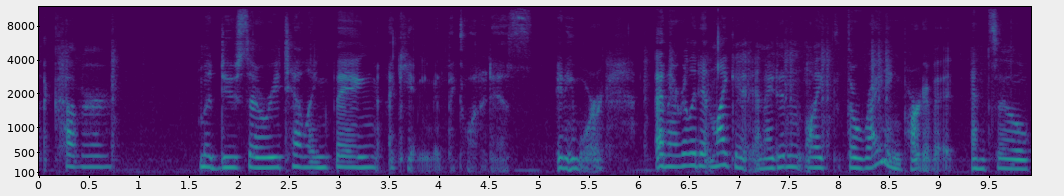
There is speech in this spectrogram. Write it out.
the cover, Medusa retelling thing. I can't even think what it is anymore. And I really didn't like it and I didn't like the writing part of it. And so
